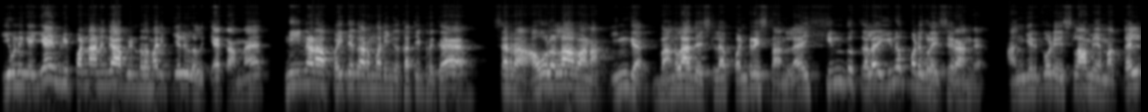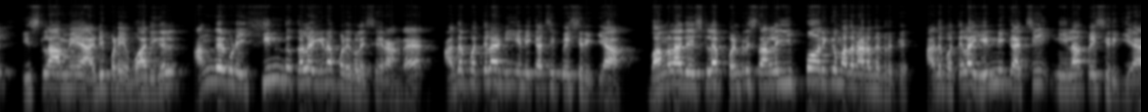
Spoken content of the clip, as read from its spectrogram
இவனுங்க ஏன் இப்படி பண்ணானுங்க அப்படின்ற மாதிரி கேள்விகள் கேட்காம நீ என்னடா பைத்தியக்கார மாதிரி இங்க கத்திட்டு இருக்க? சார் அவ்வளோலாம் வேணாம். இங்க பங்களாதேஷ்ல பன்றிஸ்தான்ல ஹிந்துக்களை இனப்படுகொலை செய்றாங்க. அங்க இருக்கக்கூடிய இஸ்லாமிய மக்கள் இஸ்லாமிய அடிப்படைவாதிகள் அங்க இருக்கக்கூடிய ஹிந்துக்களை இனப்படுகொலை செய்றாங்க. அதை பத்திலாம் நீ என்னைக்காச்சும் பேசியிருக்கியா? பங்களாதேஷ்ல பன்றிஸ்தான்ல இப்போ வரைக்கும் அது நடந்துட்டு இருக்கு. அதை பத்திலாம் என்னைக்காச்சு நீ எல்லாம் பேசியிருக்கியா?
